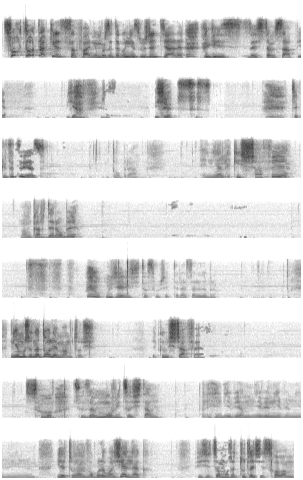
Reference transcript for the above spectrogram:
Co to takie sapanie? Może tego nie słyszycie, ale jakieś coś tam sapie. Ja pierdolę. Jezus. Czekaj, co tu jest? Dobra. Ej, nie mam jakiejś szafy? Mam garderoby? Musieliście to słyszeć teraz, ale dobra. Nie, może na dole mam coś. Jakąś szafę. Co? Co za mówi coś tam? Nie wiem, nie wiem, nie wiem, nie wiem, nie wiem. Ile tu mam w ogóle łazienek? Wiecie co? Może tutaj się schowam.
